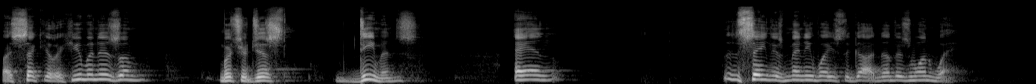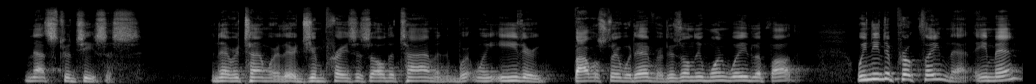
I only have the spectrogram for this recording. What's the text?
by secular humanism, which are just demons, and saying there's many ways to God. No, there's one way, and that's through Jesus. And every time we're there, Jim prays us all the time, and we eat or Bible study, whatever, there's only one way to the Father. We need to proclaim that. Amen?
